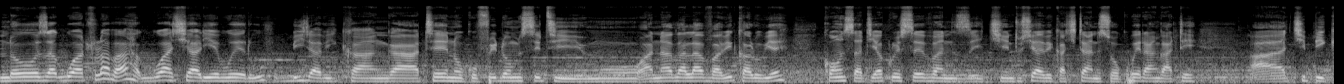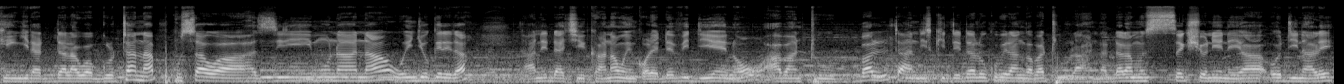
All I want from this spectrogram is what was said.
ndowooza gwatulaba gwakyali ebweru birabika nga ate eno ku freedom city mu another lava bikalubye concert ya chris evans kintu kirabika kitandise okubeera nga ate kipikingira ddala waggulu. Tanup ku ssaawa ziri munaana wenjogerera neddakiika ana wenkoledde vidiyo eno. Abantu batandikidde ddala okubeera nga batuula. Naddala mu section eno eya ordinary.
